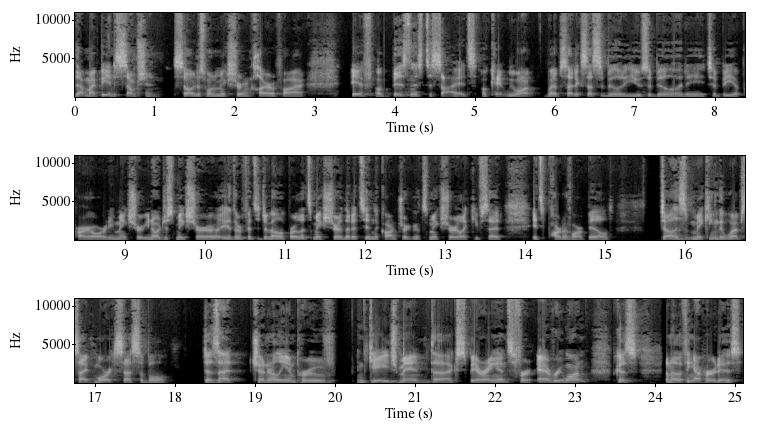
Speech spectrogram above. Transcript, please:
That might be an assumption. So I just want to make sure and clarify. If a business decides, okay, we want website accessibility, usability to be a priority, make sure, you know, just make sure either if it's a developer, let's make sure that it's in the contract. Let's make sure, like you've said, it's part of our build does making the website more accessible does that generally improve engagement the experience for everyone? Because another thing i've heard is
